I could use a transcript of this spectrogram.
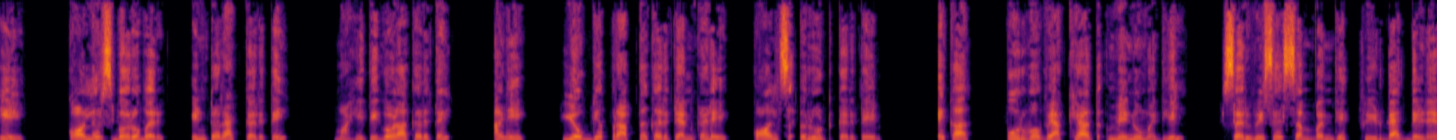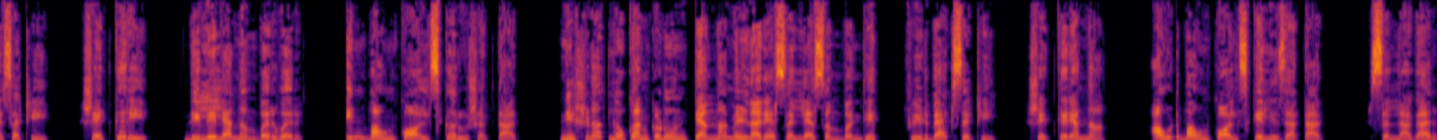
ही कॉलर्स बरोबर इंटरॅक्ट करते माहिती गोळा करते आणि योग्य प्राप्तकर्त्यांकडे कॉल्स रूट करते. एका पूर्वव्याख्यात मेनूमधील सर्व्हिसेस संबंधित फीडबॅक देण्यासाठी शेतकरी दिलेल्या नंबरवर इनबाउंड कॉल्स करू शकतात. निष्णात लोकांकडून त्यांना मिळणाऱ्या सल्ल्यासंबंधित फीडबॅकसाठी शेतकऱ्यांना आउटबाउंड कॉल्स केले जातात. सल्लागार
